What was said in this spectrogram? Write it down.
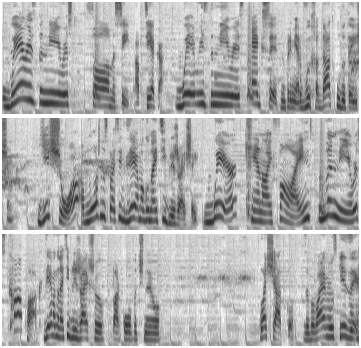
Where is the nearest pharmacy? Аптека. Where is the nearest exit? Например, выход, да, откуда-то ищем. Еще можно спросить, где я могу найти ближайший. Where can I find the nearest car park? Где я могу найти ближайшую парковочную площадку. Забываем русский язык.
